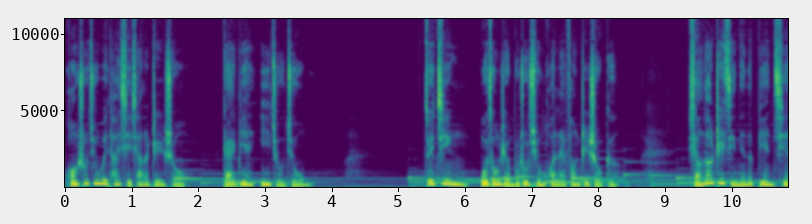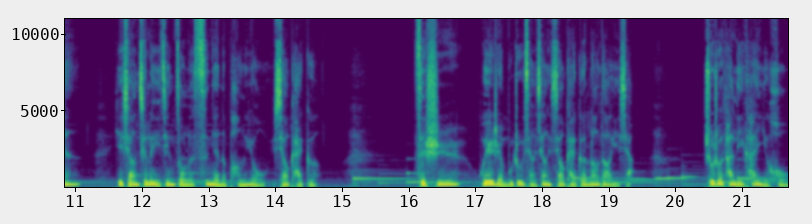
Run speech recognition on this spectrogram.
黄舒骏为他写下了这首《改变一九九五》。最近，我总忍不住循环来放这首歌。想到这几年的变迁，也想起了已经走了四年的朋友小凯哥。此时，我也忍不住想向小凯哥唠叨一下，说说他离开以后，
